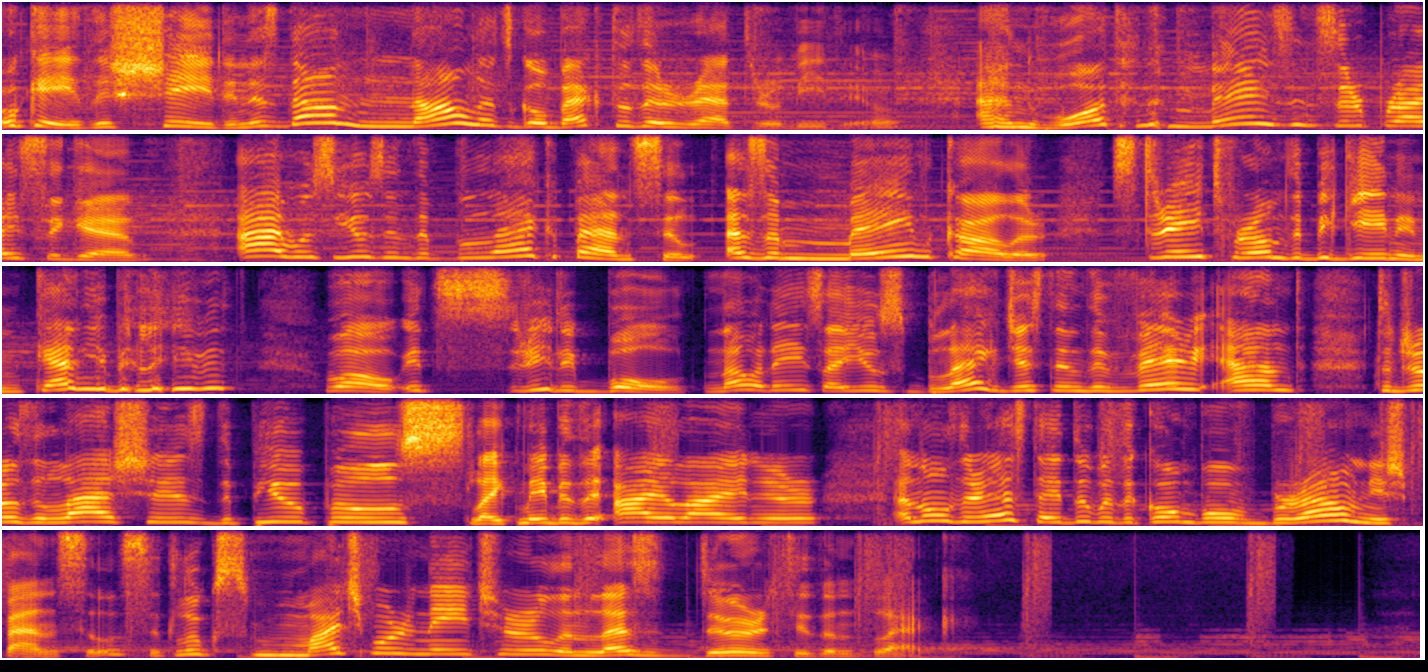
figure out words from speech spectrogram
Okay, the shading is done, now let's go back to the retro video. And what an amazing surprise again! I was using the black pencil as a main color straight from the beginning. Can you believe it? Wow, it's really bold. Nowadays I use black just in the very end to draw the lashes, the pupils, like maybe the eyeliner, and all the rest I do with a combo of brownish pencils. It looks much more natural and less dirty than black.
